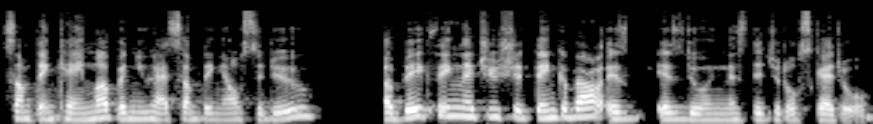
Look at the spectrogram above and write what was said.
something came up and you had something else to do. A big thing that you should think about is is doing this digital schedule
